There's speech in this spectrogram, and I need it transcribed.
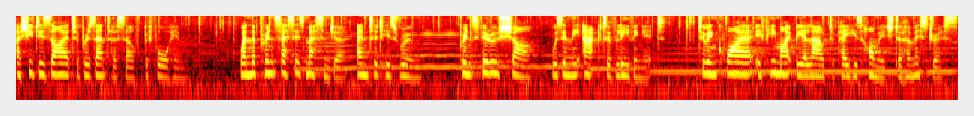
as she desired to present herself before him. When the princess's messenger entered his room, Prince Firuz Shah was in the act of leaving it to inquire if he might be allowed to pay his homage to her mistress.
